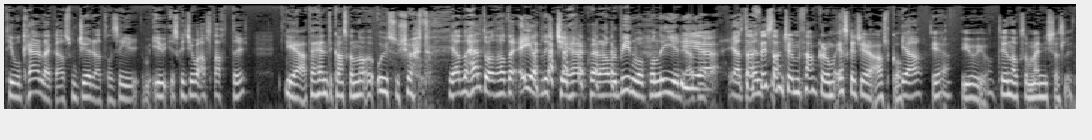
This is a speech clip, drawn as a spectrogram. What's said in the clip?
till kärleka som gör att han säger jag ska ge allt åter. Ja, det hände ganska no oj så kött. Ja, men helt att hade eja blick här kvar han var bin på nio. Ja, ja, det hände. Det finns en tankar om jag ska göra allt gott. Ja. Ja, jo jo, det är nog så lite.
